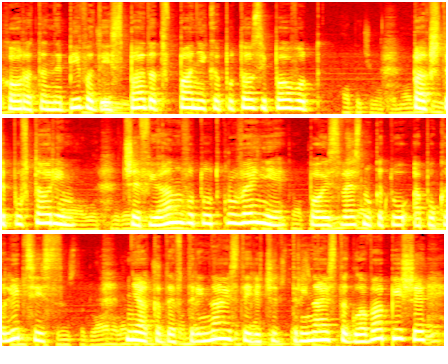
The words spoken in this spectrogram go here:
Хората не бива да изпадат в паника по този повод. Пак ще повторим, че в Йоановото откровение, по-известно като Апокалипсис, някъде в 13 или 14 глава пише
